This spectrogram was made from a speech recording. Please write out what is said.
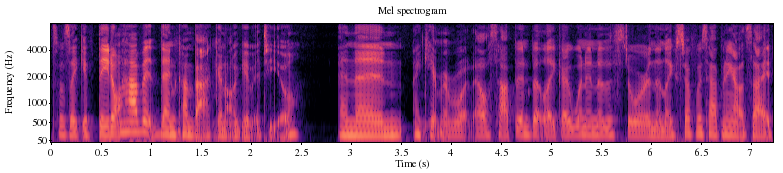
so I was like, if they don't have it, then come back and I'll give it to you. And then I can't remember what else happened, but like I went into the store and then like stuff was happening outside.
